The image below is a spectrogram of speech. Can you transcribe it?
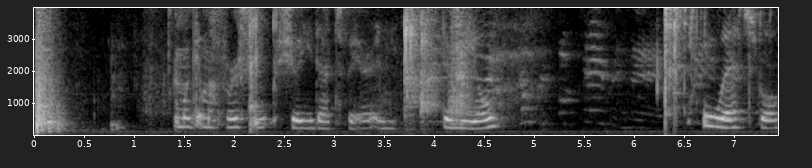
I'm gonna get my first scoop to show you that's fair and the real. Oh, that's strong.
